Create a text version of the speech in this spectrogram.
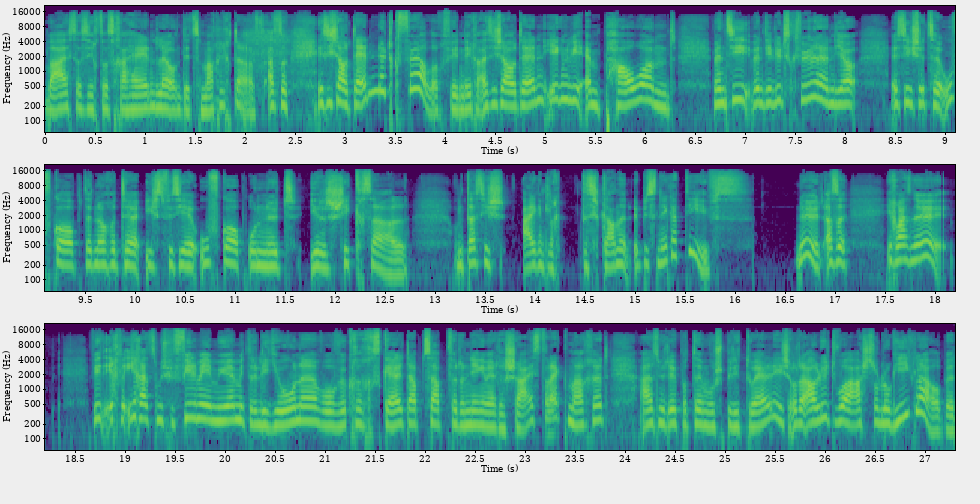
weiß, dass ich das kann handeln und jetzt mache ich das. Also, es ist auch dann nicht gefährlich, finde ich. Es ist auch dann irgendwie empowernd. Wenn sie, wenn die Leute das Gefühl haben, ja, es ist jetzt eine Aufgabe, dann nachher ist es für sie eine Aufgabe und nicht ihr Schicksal. Und das ist eigentlich, das ist gar nicht etwas Negatives. Nicht. Also, ich weiß nicht. Ich, ich habe zum Beispiel viel mehr Mühe mit Religionen, wo wirklich das Geld abzapfen und irgendwelche Scheißdreck machen, als mit jemandem, der spirituell ist. Oder auch Leute, die an Astrologie glauben.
